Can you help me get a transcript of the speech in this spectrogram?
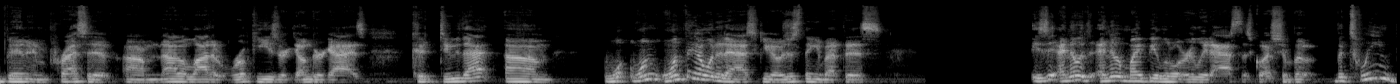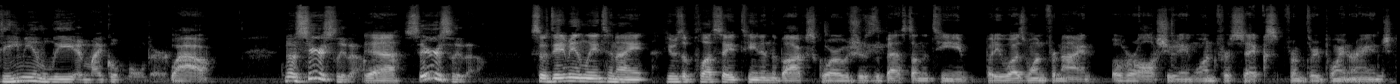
been impressive. Um, not a lot of rookies or younger guys could do that. Um, one one thing I wanted to ask you, I was just thinking about this. Is it? I know. I know it might be a little early to ask this question, but between Damion Lee and Mychal Mulder, Wow. no, seriously though, Yeah. seriously though, So Damion Lee tonight, he was a plus 18 in the box score, which was the best on the team, but he was one for nine overall shooting, one for six from three point range.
